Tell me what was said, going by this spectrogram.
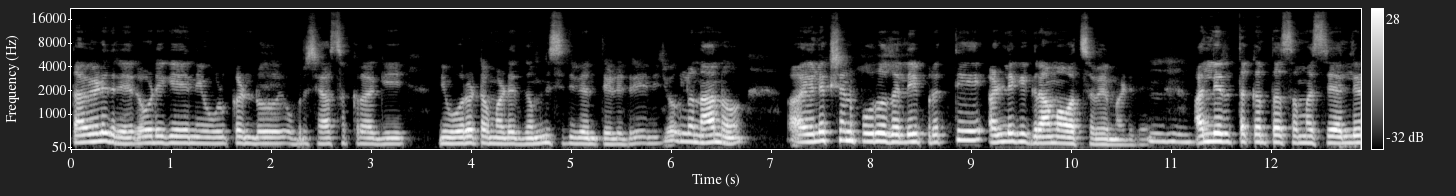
ತಾವ್ ಹೇಳಿದ್ರಿ ರೋಡಿಗೆ ನೀವು ಉಳ್ಕೊಂಡು ಒಬ್ರು ಶಾಸಕರಾಗಿ ನೀವು ಹೋರಾಟ ಮಾಡಿದ್ ಗಮನಿಸಿದ್ದೀವಿ ಅಂತ ಹೇಳಿದ್ರಿ. ನಿಜವಾಗ್ಲೂ ನಾನು ಎಲೆಕ್ಷನ್ ಪೂರ್ವದಲ್ಲಿ ಪ್ರತಿ ಹಳ್ಳಿಗೆ ಗ್ರಾಮ ವಾಸ್ತವ್ಯ ಮಾಡಿದೆ. ಅಲ್ಲಿರ್ತಕ್ಕಂಥ ಸಮಸ್ಯೆ ಅಲ್ಲಿ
